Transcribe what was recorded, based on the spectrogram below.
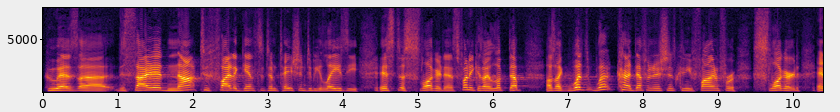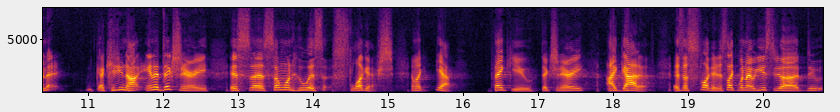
who has uh, decided not to fight against the temptation to be lazy. It's the sluggard. And it's funny because I looked up, I was like, what, what kind of definitions can you find for sluggard? And I kid you not, in a dictionary, it says someone who is sluggish. I'm like, yeah, thank you, dictionary. I got it. It's a sluggard. It's like when I used to uh, do,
